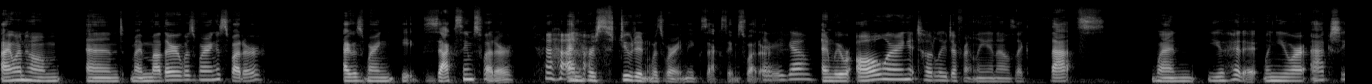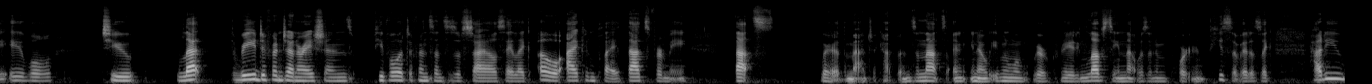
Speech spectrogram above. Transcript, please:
I went home and my mother was wearing a sweater. I was wearing the exact same sweater, and her student was wearing the exact same sweater. There you go. And we were all wearing it totally differently. And I was like, that's when you hit it, when you are actually able to let three different generations, people with different senses of style, say, like, oh, I can play. That's for me. That's where the magic happens and that's and you know even when we were creating LoveSeen that was an important piece of it is like how do you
